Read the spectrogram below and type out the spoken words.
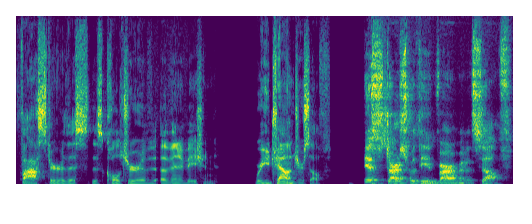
foster this this culture of, of innovation where you challenge yourself? It starts with the environment itself.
